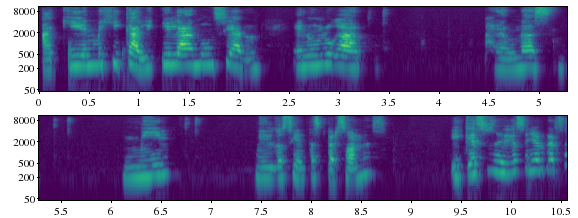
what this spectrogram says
aquí en Mexicali y la anunciaron en un lugar para unas mil, mil doscientas personas. ¿Y qué sucedió, señor Garza?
